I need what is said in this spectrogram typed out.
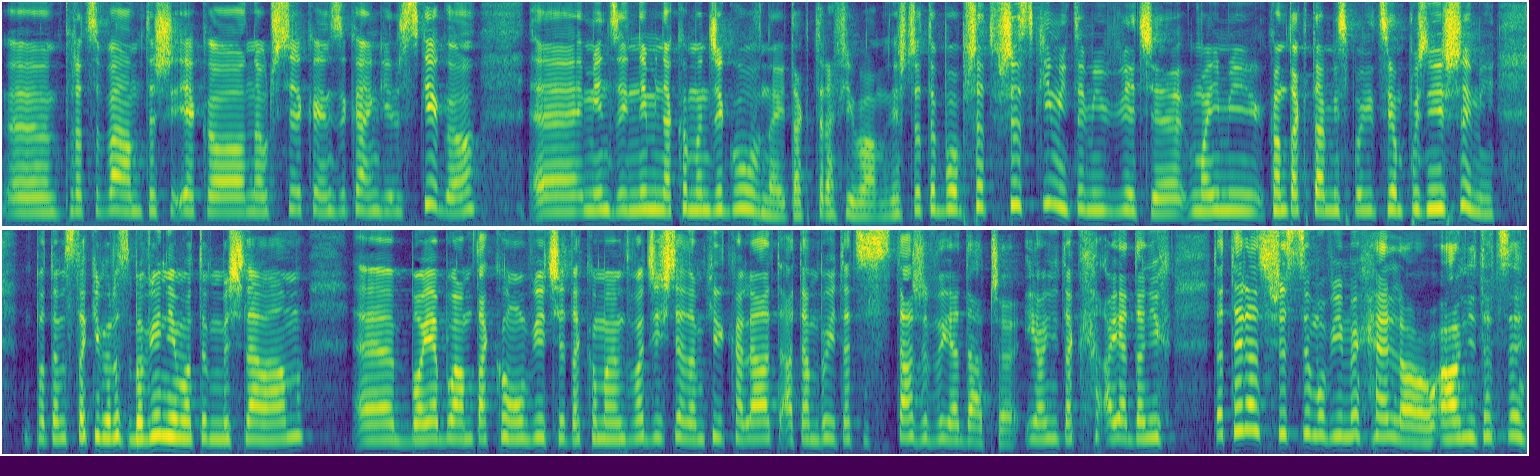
e, pracowałam też jako nauczycielka języka angielskiego, e, między innymi na komendzie głównej tak trafiłam. Jeszcze to było przed wszystkimi tymi, wiecie, moimi kontaktami z policją późniejszymi. Potem z takim rozbawieniem o tym myślałam, bo ja byłam taką, wiecie, taką miałam 20 tam kilka lat, a tam byli tacy starzy wyjadacze i oni tak, a ja do nich, to teraz wszyscy mówimy hello, a oni tacy,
